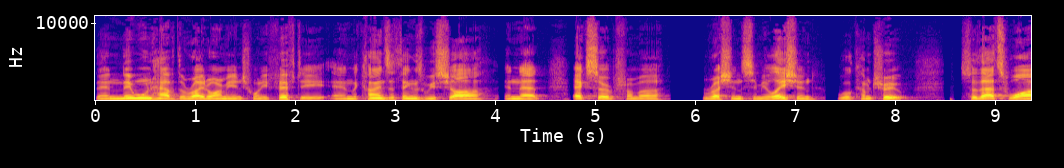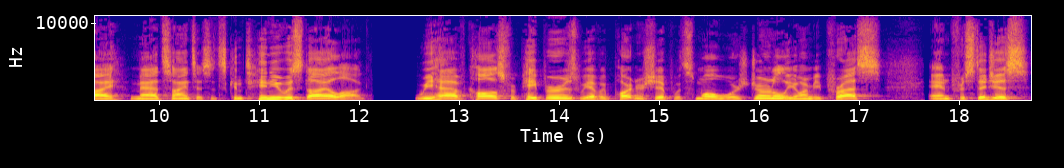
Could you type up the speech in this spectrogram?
then they won't have the right Army in 2050. And the kinds of things we saw in that excerpt from a Russian simulation will come true. So that's why mad scientists. It's continuous dialogue we have calls for papers. We have a partnership with Small Wars Journal, the Army Press, and prestigious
